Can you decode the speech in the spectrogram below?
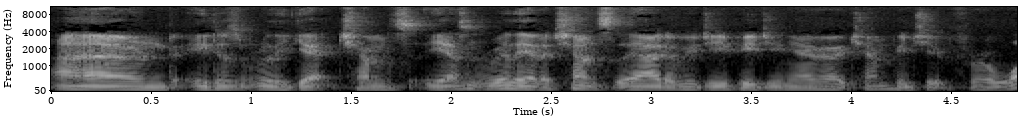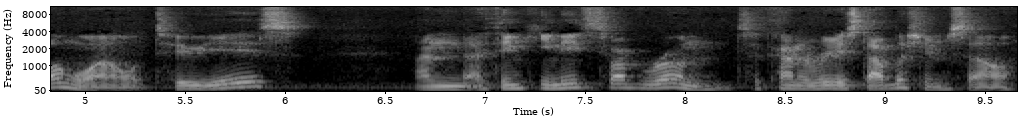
and he doesn't really get chance. He hasn't really had a chance at the IWGP Junior Heavyweight Championship for a long while, two years, and I think he needs to have a run to kind of re-establish himself.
